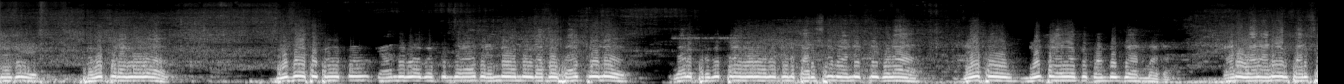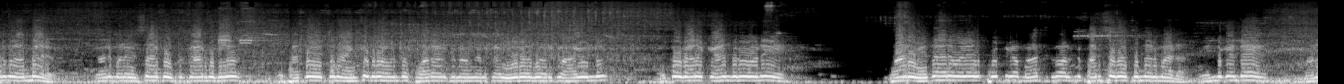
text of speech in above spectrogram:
అనేది ప్రభుత్వ రంగంలో బీజేపీ ప్రభుత్వం కేంద్రంలోకి వచ్చిన తర్వాత రెండు వందల డెబ్బై ఫ్యాక్టరీలు ఇవాళ ప్రభుత్వ రంగంలో ఉన్నటువంటి పరిశ్రమలన్నింటినీ కూడా రేపు నీతి ఆయోగ్కి పంపించారనమాట కానీ వాళ్ళు అనేక పరిశ్రమలు అమ్మారు. కానీ మన విశాఖ ఉప కార్మికులు పెద్ద ఎత్తున అంకిత భావంతో పోరాడుతున్నాం కనుక ఈ రోజు వరకు ఆగింది. అయితే ఇవాళ కేంద్రంలోనే వారి విధానం అనేది పూర్తిగా మార్చుకోవాల్సిన పరిస్థితి వచ్చిందనమాట ఎందుకంటే మన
